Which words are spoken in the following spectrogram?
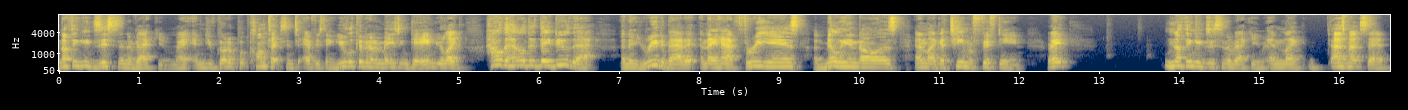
Nothing exists in a vacuum, right? And you've got to put context into everything. You look at an amazing game, you're like, how the hell did they do that? And then you read about it, and they had three years, a million dollars, and like a team of 15, right? Nothing exists in a vacuum. And like, as Matt said,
